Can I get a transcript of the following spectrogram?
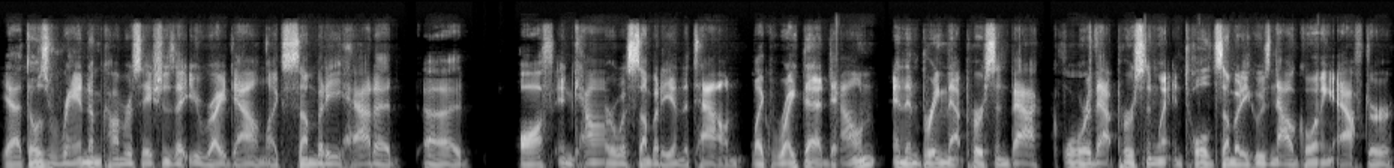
Yeah, those random conversations that you write down, like somebody had a off encounter with somebody in the town, like write that down and then bring that person back, or that person went and told somebody who's now going after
